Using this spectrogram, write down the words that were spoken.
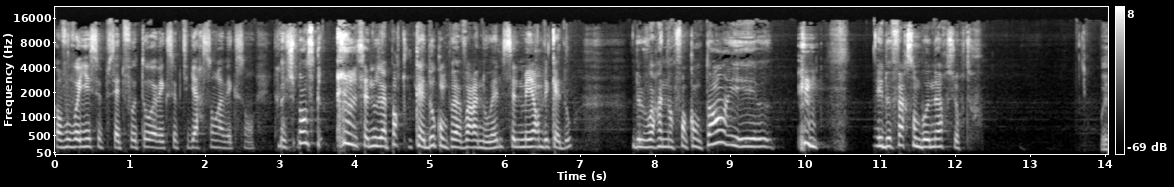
Quand vous voyez ce- cette photo avec ce petit garçon, avec son... Je pense que ça nous apporte le cadeau qu'on peut avoir à Noël. C'est le meilleur des cadeaux, de voir un enfant content. Et euh, et de faire son bonheur surtout. Oui,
